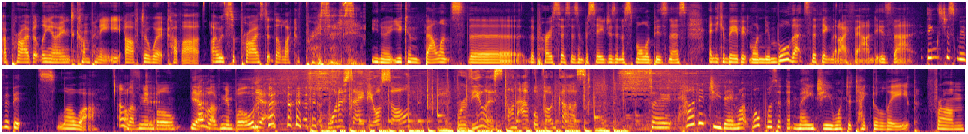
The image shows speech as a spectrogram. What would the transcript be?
a privately owned company after work cover, I was surprised at the lack of process. you know you can balance the the processes and procedures in a smaller business and you can be a bit more nimble that's the thing that i found is that things just move a bit slower I love nimble. Yeah. I love nimble. yeah Want to save your soul? Review us on Apple Podcast. So, how did you then? What what was it that made you want to take the leap from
